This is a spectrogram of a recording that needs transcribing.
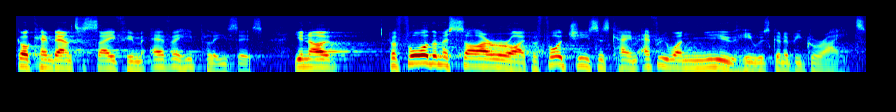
God came down to save whomever he pleases. You know, before the Messiah arrived, before Jesus came, everyone knew he was going to be great.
